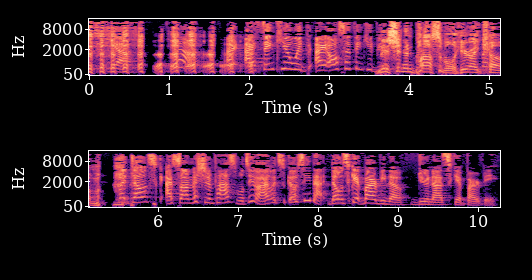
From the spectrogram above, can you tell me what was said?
Yeah, yeah. I, I think you would. I also think you'd be Mission Impossible, here I But- come. But don't. I saw Mission Impossible too. I would go see that. Don't skip Barbie though. Do not skip Barbie.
